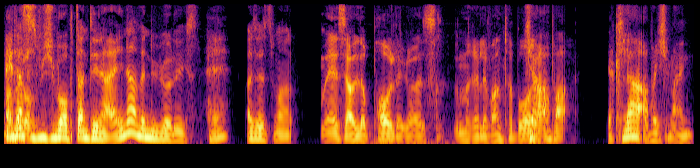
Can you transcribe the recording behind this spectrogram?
Ey, dass ich mich überhaupt an den erinnere, wenn du überlegst. Hä? Also jetzt mal. er ist ja halt der Paul, Digga, ist ein relevanter Boy. Ja, aber. Ja klar, aber ich meine,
